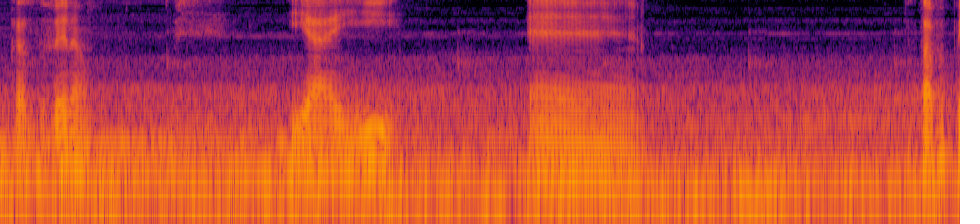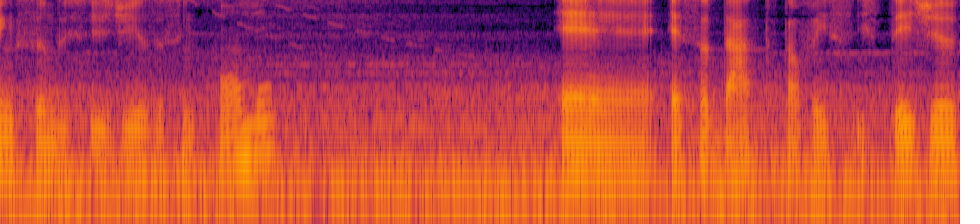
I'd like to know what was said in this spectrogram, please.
por causa do verão. E aí é eu tava pensando esses dias assim como é essa data talvez esteja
